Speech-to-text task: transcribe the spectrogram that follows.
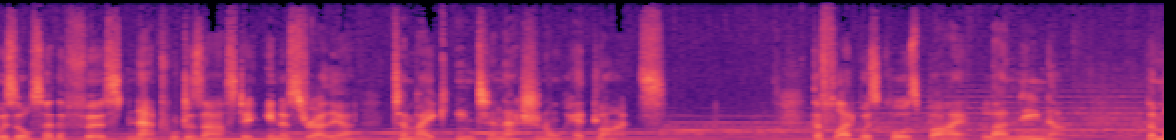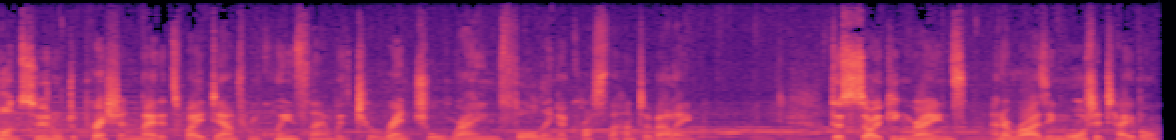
was also the first natural disaster in Australia to make international headlines. The flood was caused by La Nina. The monsoonal depression made its way down from Queensland with torrential rain falling across the Hunter Valley. The soaking rains and a rising water table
